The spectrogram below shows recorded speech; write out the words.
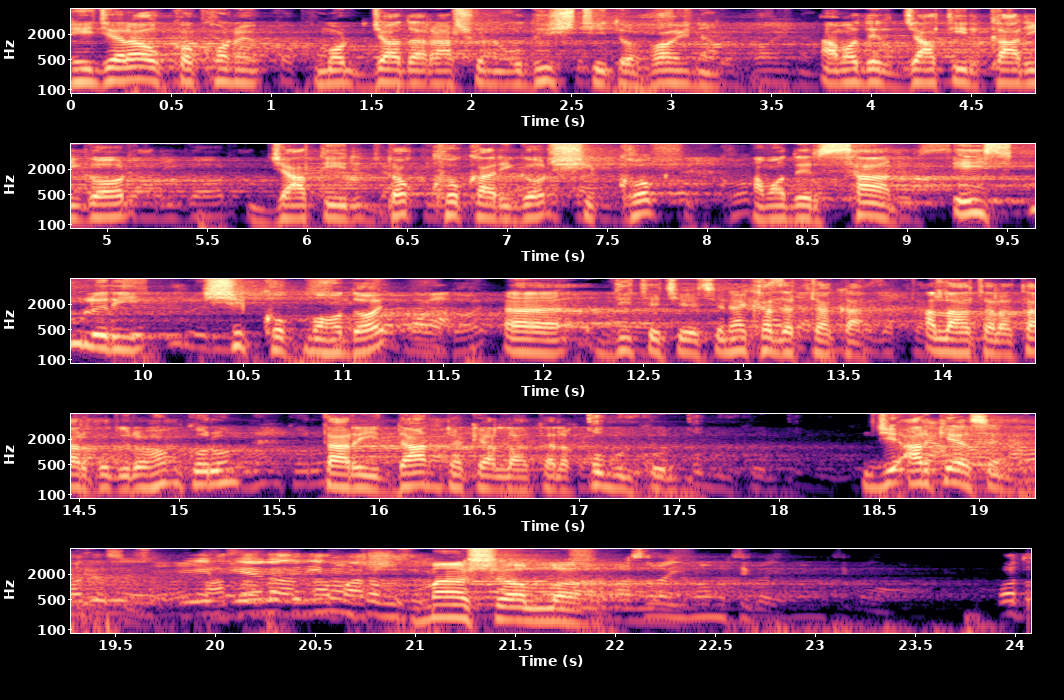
নিজেরাও কখনো মর্যাদার আসনে অধিষ্ঠিত হয় না আমাদের জাতির কারিগর জাতির দক্ষ কারিগর শিক্ষক আমাদের স্যার এই স্কুলেরই শিক্ষক মহোদয় দিতে চেয়েছেন এক হাজার টাকা আল্লাহ তালা তার প্রতি রহম করুন তার এই দানটাকে আল্লাহ তালা কবুল করুন জি আর কে আছেন ভাই কত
